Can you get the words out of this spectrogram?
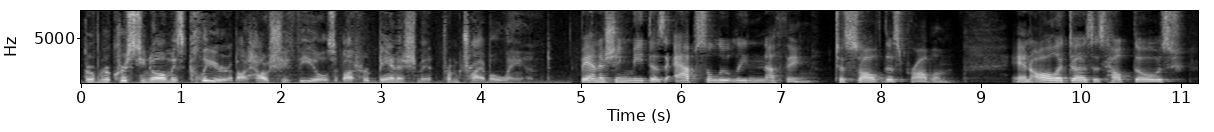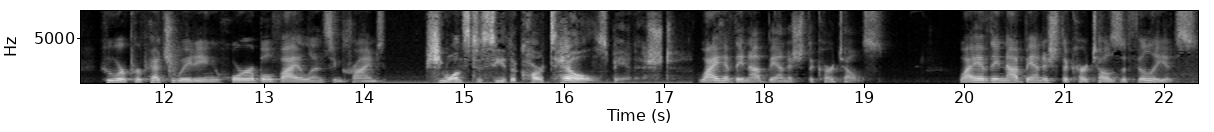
Governor Kristi Noem is clear about how she feels about her banishment from tribal land. Banishing me does absolutely nothing to solve this problem. And all it does is help those who are perpetuating horrible violence and crimes. She wants to see the cartels banished. Why have they not banished the cartels? Why have they not banished the cartel's affiliates?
